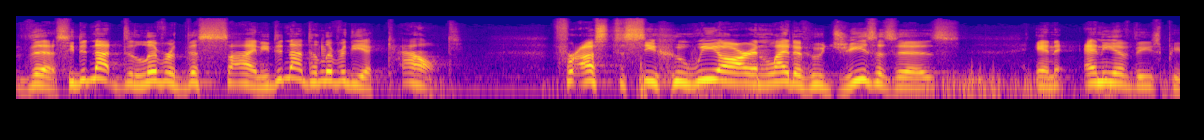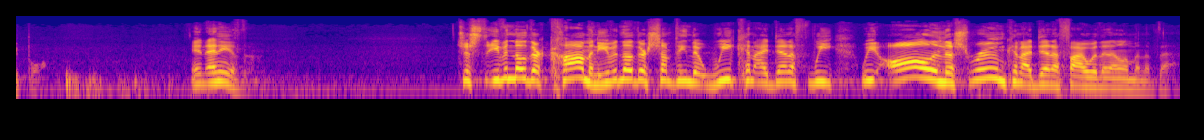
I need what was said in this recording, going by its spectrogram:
this. He did not deliver this sign. He did not deliver the account for us to see who we are in light of who Jesus is in any of these people, in any of them. Just even though they're common, even though there's something that we can identify, we, we all in this room can identify with an element of that.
